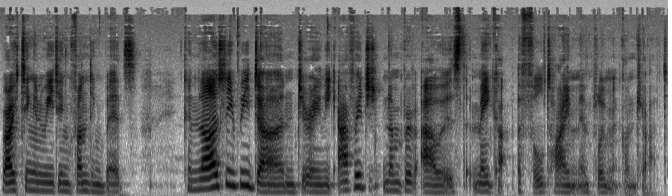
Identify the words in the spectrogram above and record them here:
writing and reading funding bids, can largely be done during the average number of hours that make up a full time employment contract.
